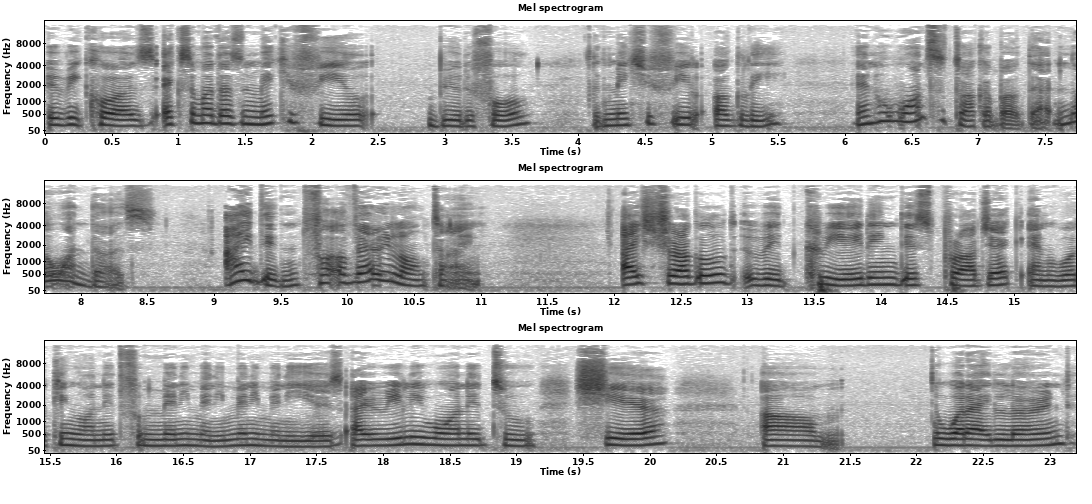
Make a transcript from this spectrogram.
because eczema doesn't make you feel beautiful, it makes you feel ugly. And who wants to talk about that? No one does. I didn't for a very long time. I struggled with creating this project and working on it for many, many, many, many years. I really wanted to share um, what I learned.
